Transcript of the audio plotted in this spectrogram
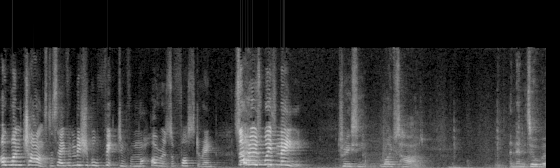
Our one chance to save a miserable victim from the horrors of fostering. So who's with me? Tracy, life's hard. And then it's over.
